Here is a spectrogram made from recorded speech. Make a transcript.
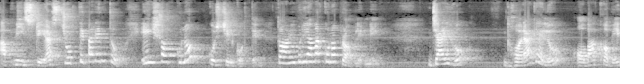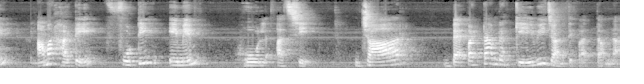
আপনি স্টেয়ার্স চড়তে পারেন তো? এই সবগুলো কোশ্চেন করতেন। তো আমি বলি, আমার কোনো প্রবলেম নেই। যাই হোক, ধরা গেল, অবাক হবেন, আমার হার্টে ফোরটিন এম এম হোল আছে। যার ব্যাপারটা আমরা কেউই জানতে পারতাম না।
